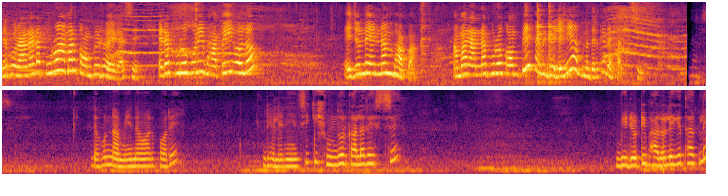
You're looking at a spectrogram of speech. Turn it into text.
দেখুন, রান্নাটা পুরো আমার কমপ্লিট হয়ে গেছে। এটা পুরোপুরি ভাপেই হলো। এই জন্য এর নাম ভাপা। আমার রান্না পুরো কমপ্লিট, আমি ঢেলে নিয়ে আপনাদেরকে দেখাচ্ছি। দেখুন, নামিয়ে নেওয়ার পরে ঢেলে নিয়েছি। কি সুন্দর কালার এসছে। ভিডিওটি ভালো লেগে থাকলে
